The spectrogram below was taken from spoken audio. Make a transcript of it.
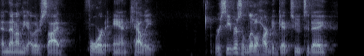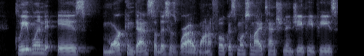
and then on the other side, Ford and Kelly. Receivers a little hard to get to today. Cleveland is more condensed, so this is where I want to focus most of my attention in GPPs.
